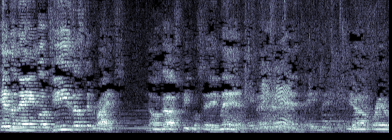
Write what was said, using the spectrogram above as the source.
In the name of Jesus the Christ. And all God's people say amen. Amen. Amen. amen. Hear our prayer,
